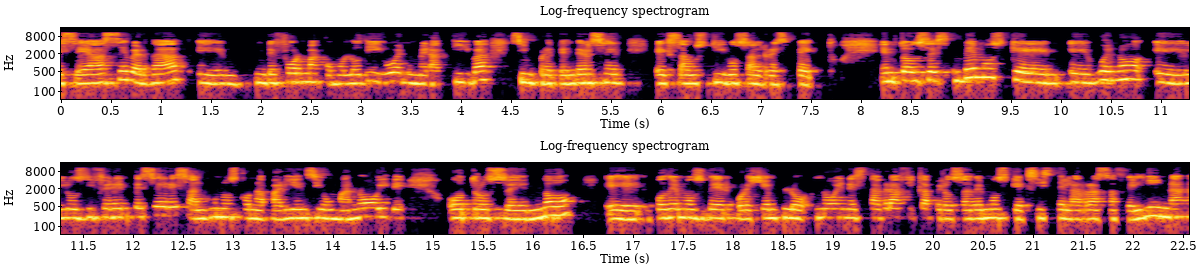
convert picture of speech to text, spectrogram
que se hace, ¿verdad? Eh, de forma, como lo digo, enumerativa, sin pretender ser exhaustivos al respecto. Entonces, vemos que, bueno, los diferentes seres, algunos con apariencia humanoide, otros no, podemos ver, por ejemplo, no en esta gráfica, pero sabemos que existe la raza felina,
